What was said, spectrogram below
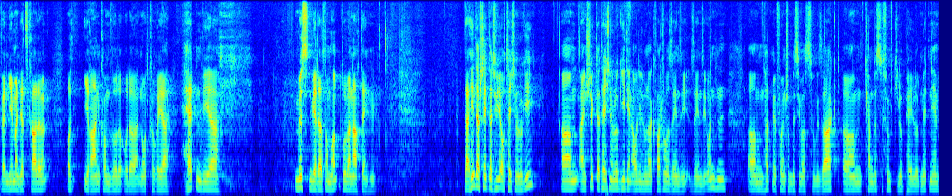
wenn jemand jetzt gerade aus Iran kommen würde oder Nordkorea, hätten wir, müssten wir das nochmal drüber nachdenken. Dahinter steht natürlich auch Technologie. Ähm, ein Stück der Technologie, den Audi Luna Quattro, sehen Sie, sehen Sie unten. Ähm, hat mir vorhin schon ein bisschen was zu gesagt, ähm, kann bis zu 5 Kilo Payload mitnehmen.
